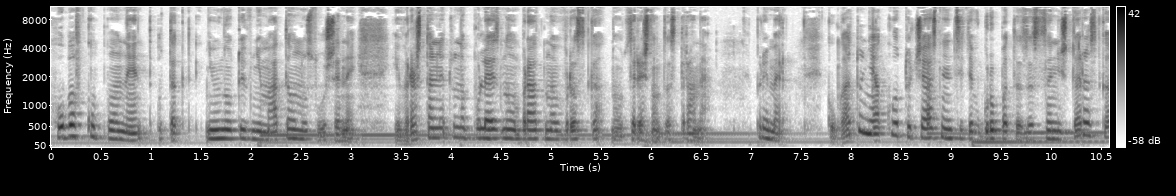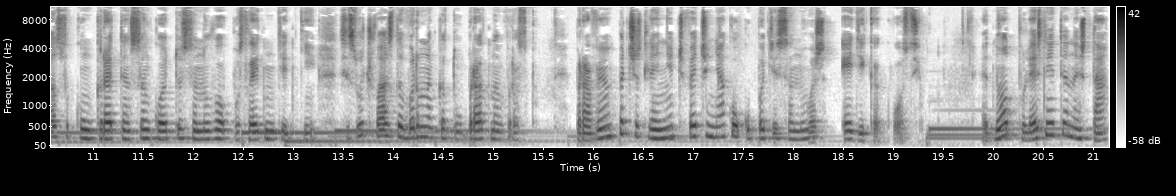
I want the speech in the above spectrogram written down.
Хубав компонент от активното и внимателно слушане е връщането на полезна обратна връзка на отсрещната страна. Пример. Когато някой от участниците в групата за сънища разказва конкретен сън, който е сънувал последните дни, се случва аз да върна като обратна връзка. Правим впечатление, че вече няколко пъти сънуваш еди какво си. Едно от полезните неща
